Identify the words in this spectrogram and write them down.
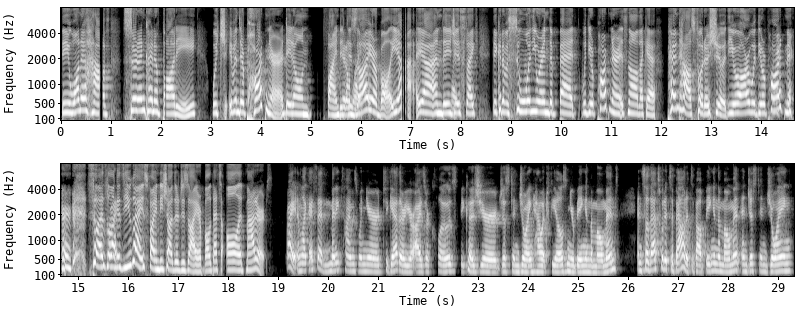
they want to have certain kind of body which even their partner they don't find it desirable. Like. Yeah, yeah, and they right. just like they kind of assume when you are in the bed with your partner, it's not like a penthouse photo shoot. You are with your partner. so as long right. as you guys find each other desirable, that's all it matters. Right. And like I said, many times when you're together, your eyes are closed because you're just enjoying how it feels and you're being in the moment. And so that's what it's about. It's about being in the moment and just enjoying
